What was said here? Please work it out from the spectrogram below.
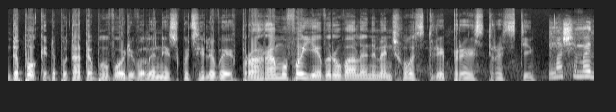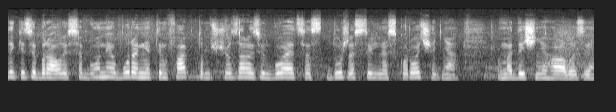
Допоки депутати обговорювали низку цільових програм, у фоє вирували не менш гострі пристрасті. Наші медики зібралися, бо вони обурені тим фактом, що зараз відбувається дуже сильне скорочення в медичній галузі.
